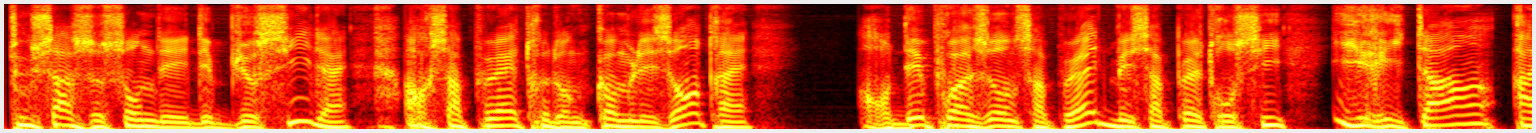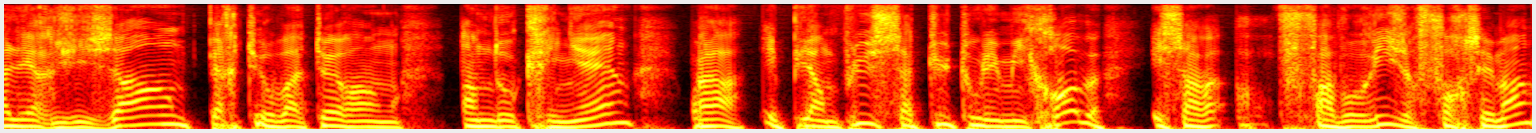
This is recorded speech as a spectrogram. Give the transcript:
tout ça, ce sont des, des biocides. hein. Alors ça peut être donc comme les autres. hein. Alors des poisons, ça peut être, mais ça peut être aussi irritant, allergisant, perturbateur en- endocrinien. Voilà. Et puis en plus, ça tue tous les microbes et ça favorise forcément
